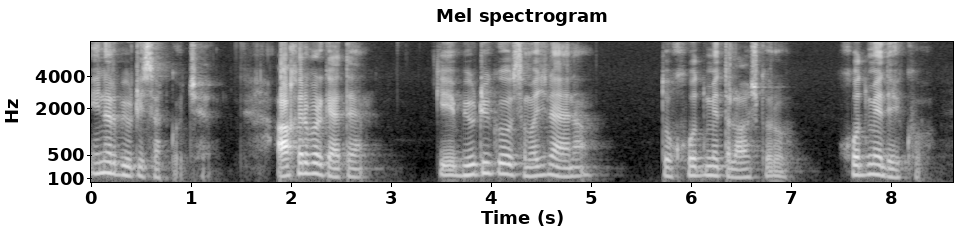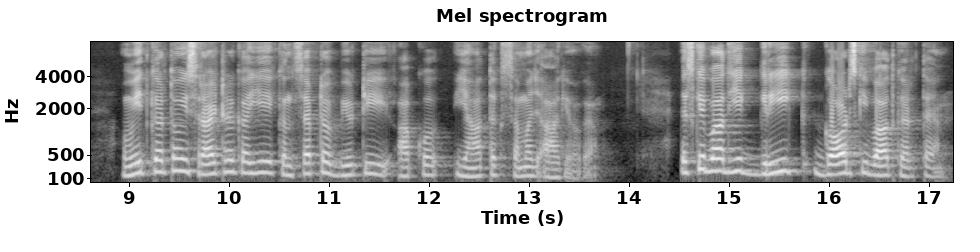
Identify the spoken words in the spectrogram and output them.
इनर ब्यूटी सब कुछ है। आखिर पर कहते हैं कि ब्यूटी को समझना है ना तो ख़ुद में तलाश करो, ख़ुद में देखो। उम्मीद करता हूँ इस राइटर का ये कंसेप्ट ऑफ़ ब्यूटी आपको यहाँ तक समझ आ गया होगा। इसके बाद ये ग्रीक गॉड्स की बात करता है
